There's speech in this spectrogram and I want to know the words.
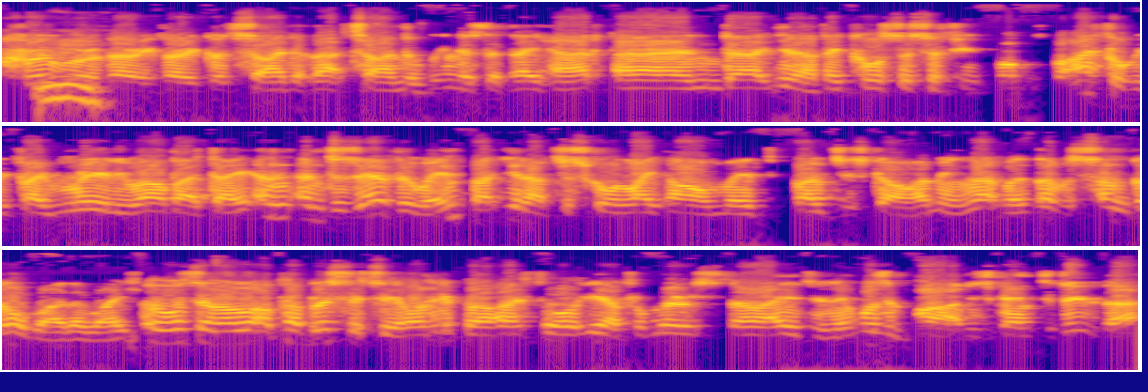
Crewe mm. were a very, very good side at that time, the wingers that they had. And, uh, you know, they caused us a few problems. But I thought we played really well that day and, and deserved the win. But, you know, to score late on with Rhodes' goal, I mean, that was, that was some goal, by the way. There wasn't a lot of publicity on it, but I thought, yeah, from where he started, and it wasn't part of his game to do that.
